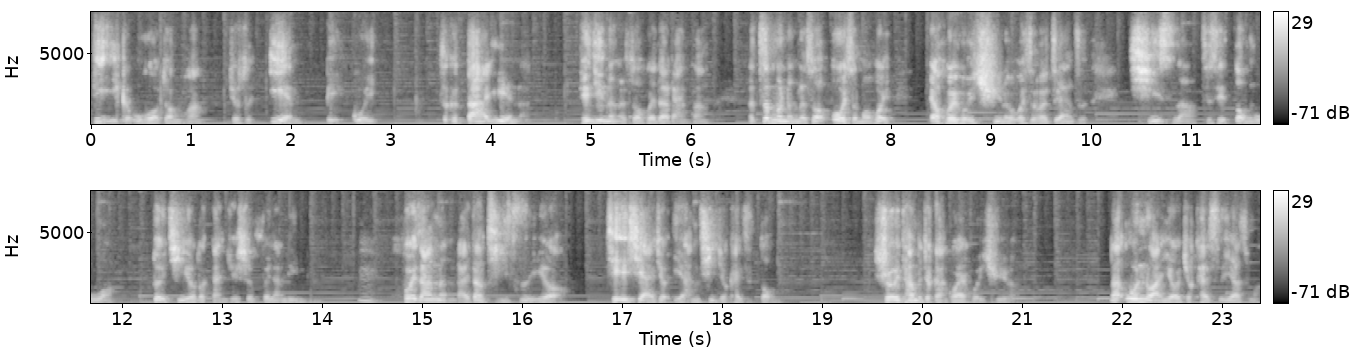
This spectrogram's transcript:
第一个物候状况就是雁北归，这个大雁呢，天气冷的时候会在南方，那这么冷的时候为什么会要飞回去呢？为什么会这样子？其实啊，这些动物啊，对气候的感觉是非常灵敏，嗯，非常冷来到极致以后，接下来就阳气就开始动，所以他们就赶快回去了。那温暖以后就开始要什么？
